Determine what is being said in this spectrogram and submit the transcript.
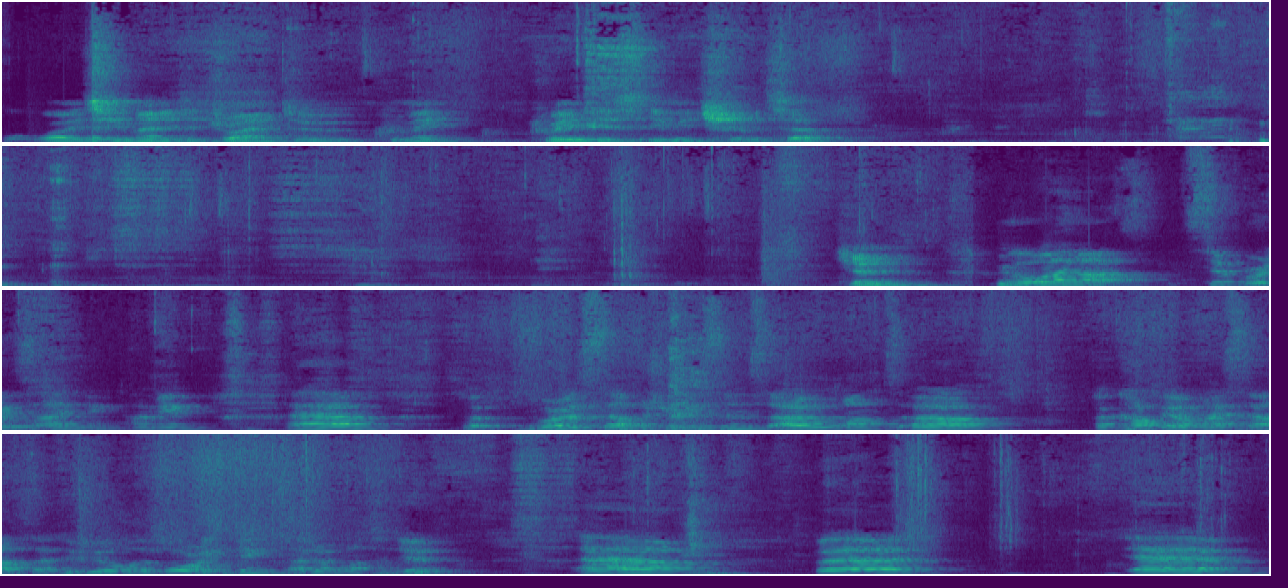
why is humanity trying to create, create this image of itself? Jenny? well, why not? It's super exciting. I mean, um, for, selfish reasons, I want uh, a copy of myself so I could do all the boring things I don't want to do. Um, but um,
